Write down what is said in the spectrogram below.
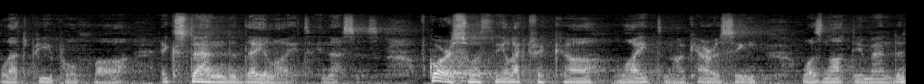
let people uh, extend the daylight in essence. Of course, with the electric uh, light, now kerosene was not demanded,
